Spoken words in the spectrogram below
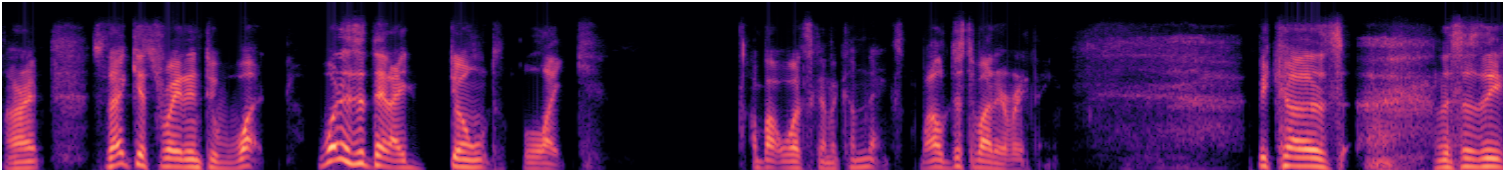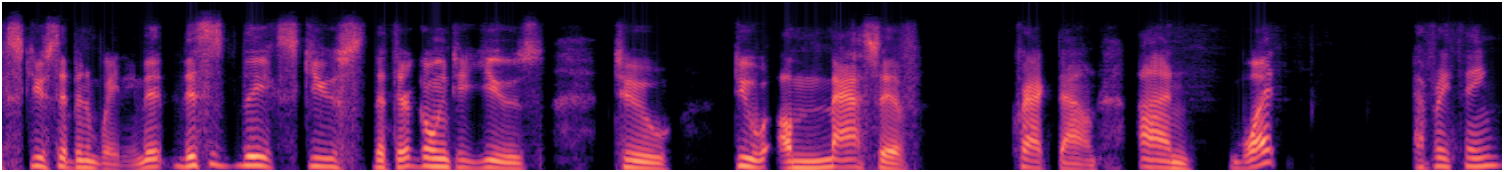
All right, so that gets right into what what is it that I don't like about what's going to come next? Well, just about everything because uh, this is the excuse they've been waiting. This is the excuse that they're going to use to do a massive crackdown on what? Everything.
